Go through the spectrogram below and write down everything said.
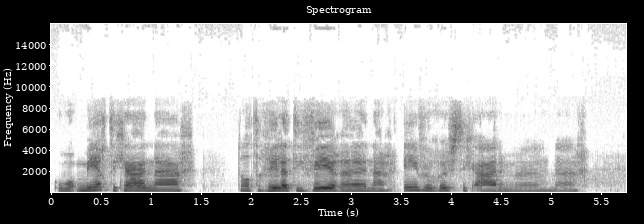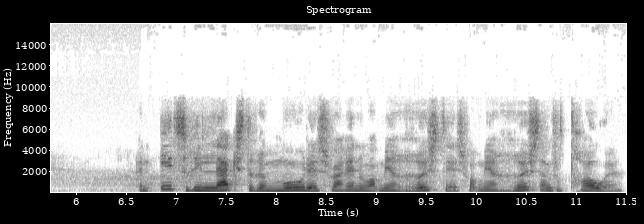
Om wat meer te gaan naar dat relativeren, naar even rustig ademen, naar een iets relaxtere modus waarin er wat meer rust is, wat meer rust en vertrouwen.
